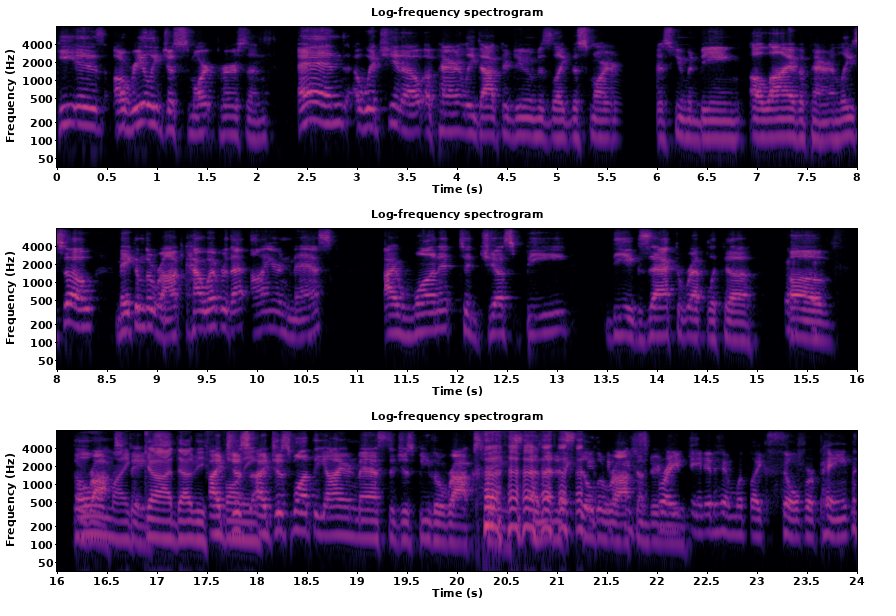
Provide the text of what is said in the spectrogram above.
he is a really just smart person, and which you know apparently Doctor Doom is like the smartest human being alive apparently. So make him The Rock. However, that Iron Mask, I want it to just be the exact replica of The rock face. oh my face. god, that'd be I just I just want the Iron Mask to just be the Rock's face, and then it's still the Rock you Spray underneath. painted him with like silver paint.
